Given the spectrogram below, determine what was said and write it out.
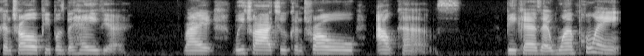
control people's behavior right? We try to control outcomes because at one point,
